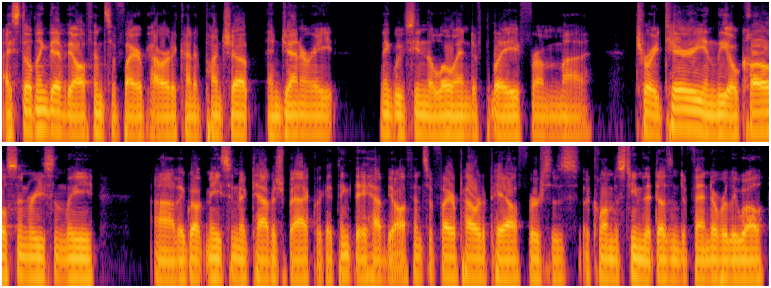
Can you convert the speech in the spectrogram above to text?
I still think they have the offensive firepower to kind of punch up and generate. I think we've seen the low end of play from uh, Troy Terry and Leo Carlsson recently. Uh, they've got Mason McTavish back. Like I think they have the offensive firepower to pay off versus a Columbus team that doesn't defend overly well.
